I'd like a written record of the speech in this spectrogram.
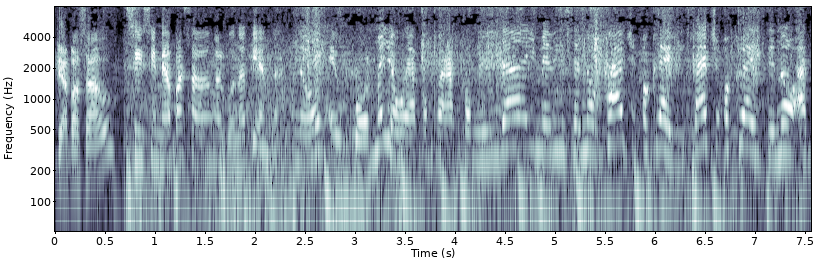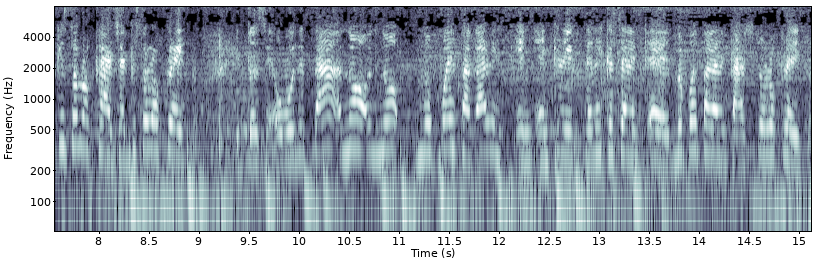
te ha pasado? Sí, sí me ha pasado en alguna tienda. No, en Walmart yo voy a comprar comida y me dice, no, cash o crédito, cash o crédito. No, aquí solo cash, aquí solo crédito. Entonces, o está, no, no, no puedes pagar en, en, crédito, tienes que ser en, eh, no puedes pagar en cash, solo crédito.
